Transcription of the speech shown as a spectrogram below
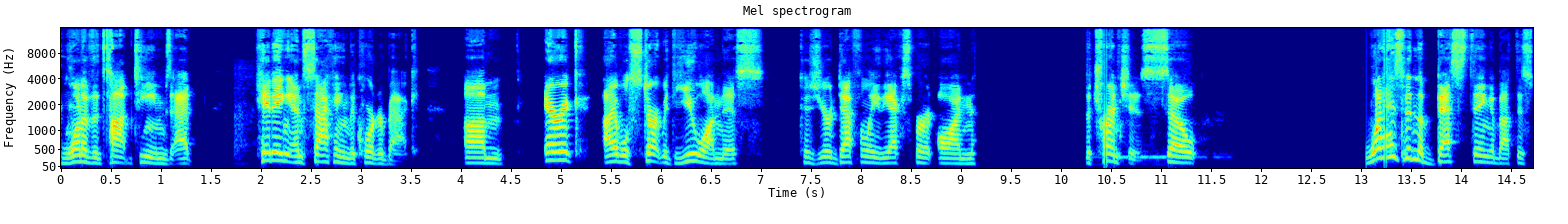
one of the top teams at hitting and sacking the quarterback. Um, Eric, I will start with you on this because you're definitely the expert on the trenches. So, what has been the best thing about this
